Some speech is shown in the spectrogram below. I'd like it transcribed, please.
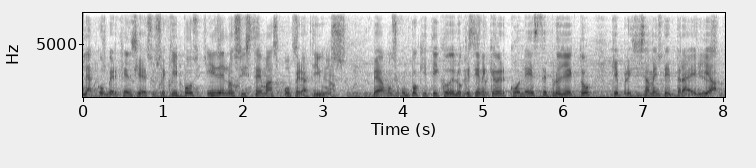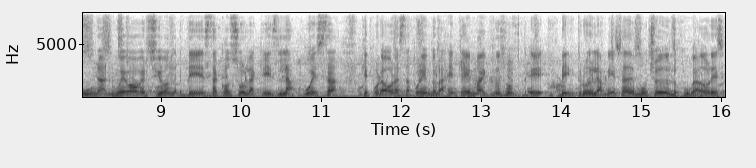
la convergencia de sus equipos y de los sistemas operativos. Veamos un poquitico de lo que tiene que ver con este proyecto que precisamente traería una nueva versión de esta consola que es la apuesta que por ahora está poniendo la gente de Microsoft eh, dentro de la mesa de muchos de los jugadores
